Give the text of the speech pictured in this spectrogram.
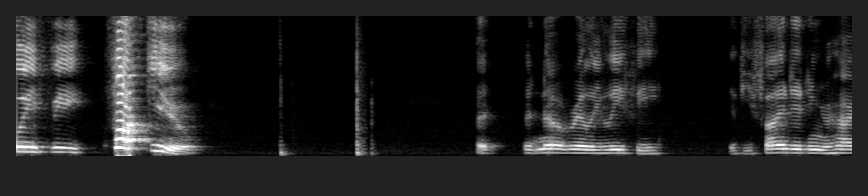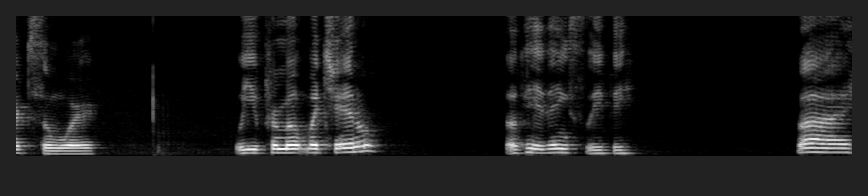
Leafy, fuck you. But, but no, really, Leafy, if you find it in your heart somewhere, will you promote my channel? Okay, thanks, Leafy. Bye.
